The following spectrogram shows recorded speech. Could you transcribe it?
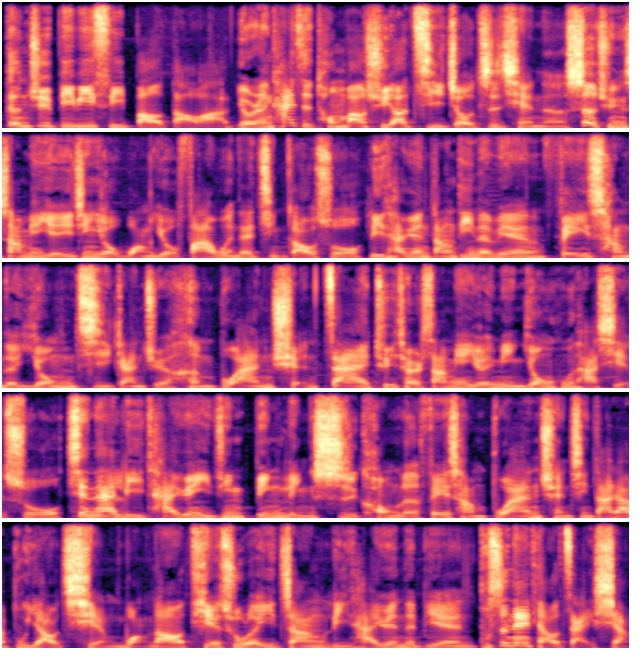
根据 BBC 报道啊，有人开始通报需要急救之前呢，社群上面也已经有网友发文在警告说，梨泰院当地那边非常的拥挤，感觉很不安全。在 Twitter 上面有一名用户他写说，现在梨泰院已经濒临失控了，非常不安全，请大家不要前往。然后贴出了一张梨泰院那边不是那条窄巷，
